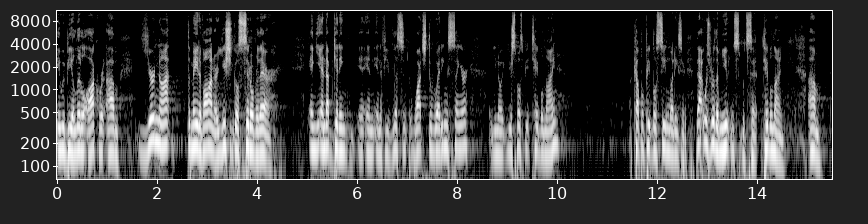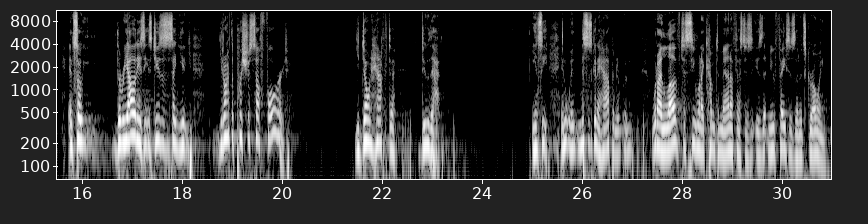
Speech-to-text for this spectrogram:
it would be a little awkward. Um, you're not the maid of honor. You should go sit over there. and you end up getting, and, and if you've listened, watched The Wedding Singer, you know, you're supposed to be at table nine. A couple people have seen Wedding Singer. That was where the mutants would sit, table nine. Um, and so the reality is, is Jesus is saying, you, you don't have to push yourself forward. You don't have to do that. You see, and when this is going to happen, and what I love to see when I come to manifest is, is that new faces and it's growing.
